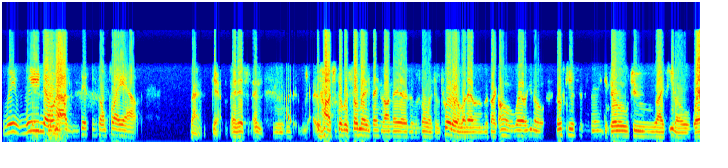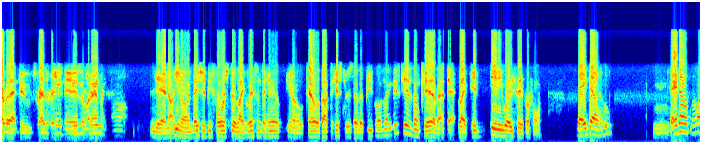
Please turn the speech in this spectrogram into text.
We we know how this is gonna play out. Right. Yeah, and it's and Mhm. uh, there was so many things on there as it was going through Twitter or whatever. It was like, oh well, you know, those kids should be made to go to like you know wherever that dude's reservation is or whatever. Oh. Yeah, no, you know, and they should be forced to like listen to him, you know, tell about the histories of their people. It's like these kids don't care about that, like in any way, shape, or form. They don't. Mhm. They don't. Well,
